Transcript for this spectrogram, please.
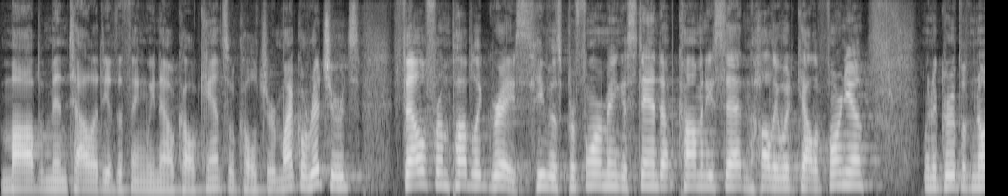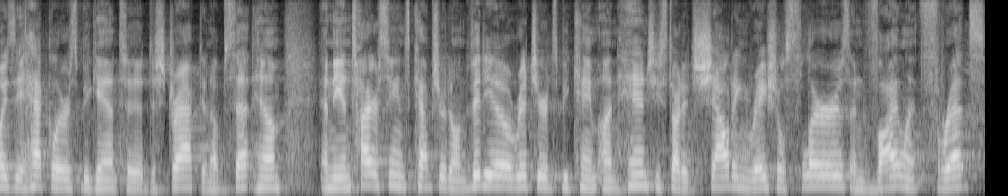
mob mentality of the thing we now call cancel culture, Michael Richards fell from public grace. He was performing a stand up comedy set in Hollywood, California when a group of noisy hecklers began to distract and upset him. And the entire scene's captured on video. Richards became unhinged. He started shouting racial slurs and violent threats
